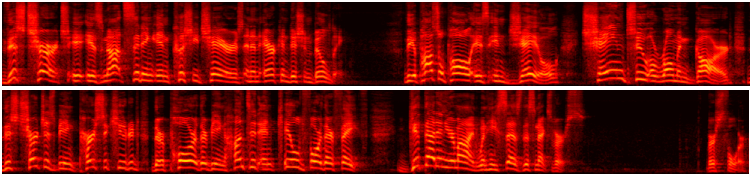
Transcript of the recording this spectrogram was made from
This church is not sitting in cushy chairs in an air conditioned building. The Apostle Paul is in jail, chained to a Roman guard. This church is being persecuted. They're poor. They're being hunted and killed for their faith. Get that in your mind when he says this next verse. Verse 4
